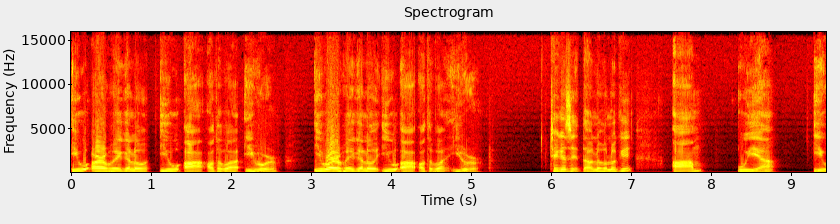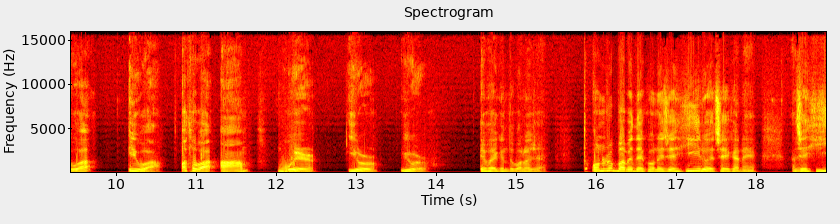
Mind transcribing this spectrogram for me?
ইউ আর হয়ে গেল ইউ আ অথবা ইউর ইউ আর হয়ে গেল ইউ আ অথবা ইউর ঠিক আছে? তাহলে হলো কি আম উইয়া ইউয়া ইউয়া অথবা আম উইর ইউর ইউর এভাবে কিন্তু বলা যায়। অনুরূপভাবে দেখুন, এই যে হি রয়েছে এখানে, যে হি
